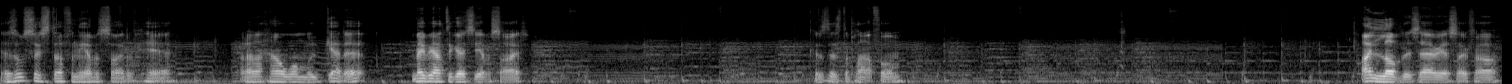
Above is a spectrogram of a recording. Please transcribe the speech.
There's also stuff on the other side of here. I don't know how one would get it. Maybe I have to go to the other side. Because there's the platform. I love this area so far.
